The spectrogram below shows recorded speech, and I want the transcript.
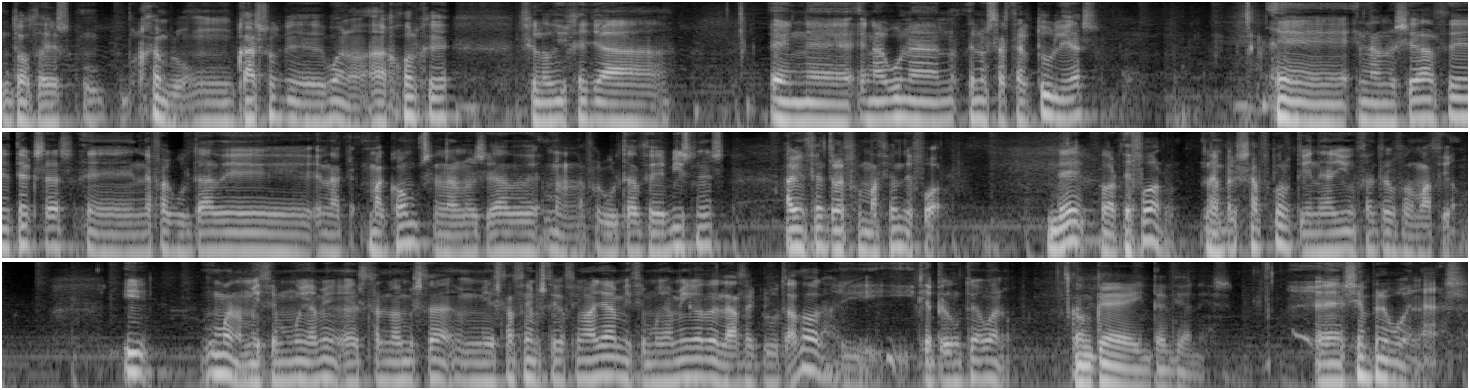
Entonces, por ejemplo, un caso que, bueno, a Jorge se lo dije ya en, eh, en alguna de nuestras tertulias. Eh, en la Universidad de Texas, eh, en la facultad de en la Macombs, en la Universidad de, bueno, en la facultad de Business, hay un centro de formación de Ford. De Ford. De Ford. La empresa Ford tiene ahí un centro de formación. Y bueno, me hice muy amigo, estando en mi, mi estancia de investigación allá, me hice muy amigo de la reclutadora y, y le pregunté, bueno, ¿Con qué intenciones? eh, siempre buenas.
